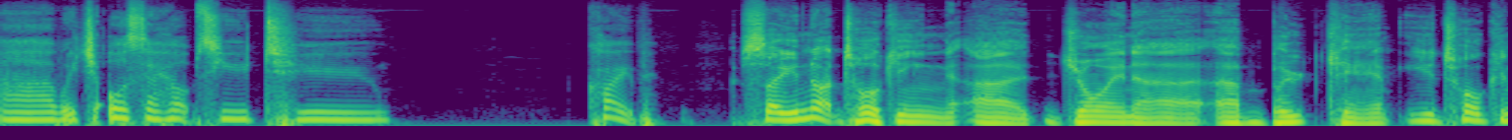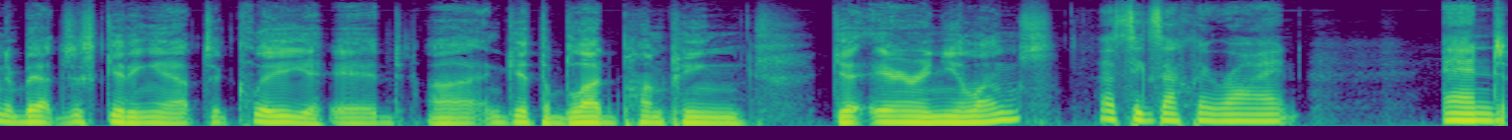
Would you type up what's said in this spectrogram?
uh, which also helps you to cope So you're not talking uh, join a, a boot camp. You're talking about just getting out to clear your head uh, and get the blood pumping, get air in your lungs. That's exactly right. And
